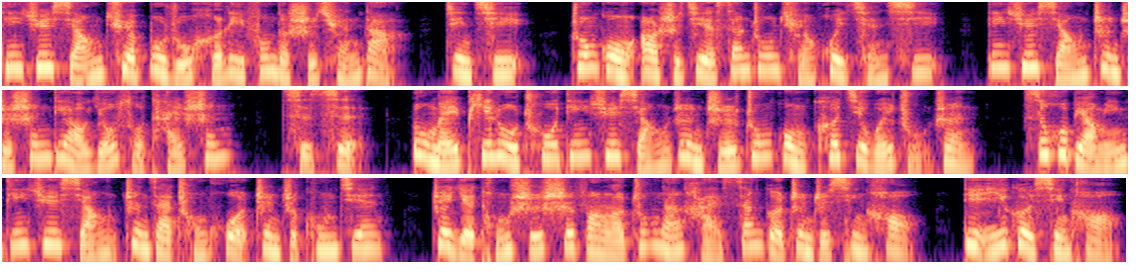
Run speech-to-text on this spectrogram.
丁薛祥却不如何立峰的实权大。近期，中共二十届三中全会前夕，丁薛祥政治声调有所抬升。此次，陆媒披露出丁薛祥任职中共科技委主任，似乎表明丁薛祥正在重获政治空间。这也同时释放了中南海三个政治信号。第一个信号，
